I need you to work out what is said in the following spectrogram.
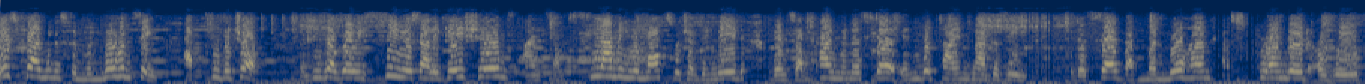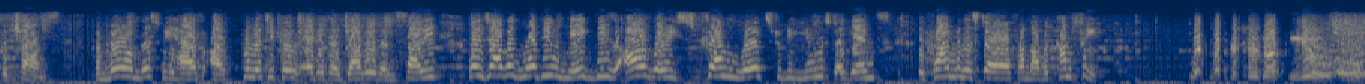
is Prime Minister Manmohan Singh up to the job? These are very serious allegations and some slamming remarks which have been made against some Prime Minister in the Time magazine. It is said that Manmohan has squandered away the chance. For more on this, we have our political editor Javed Ansari. Well, Javed, what do you make? These are very strong words to be used against the Prime Minister of another country. But, but this is not new. Uh,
